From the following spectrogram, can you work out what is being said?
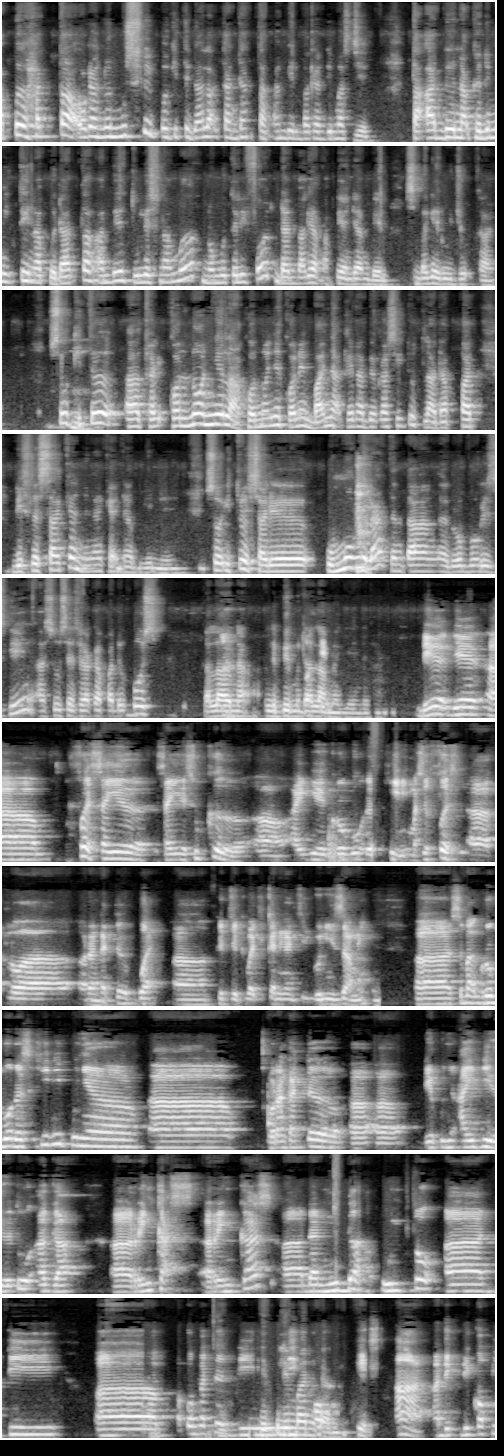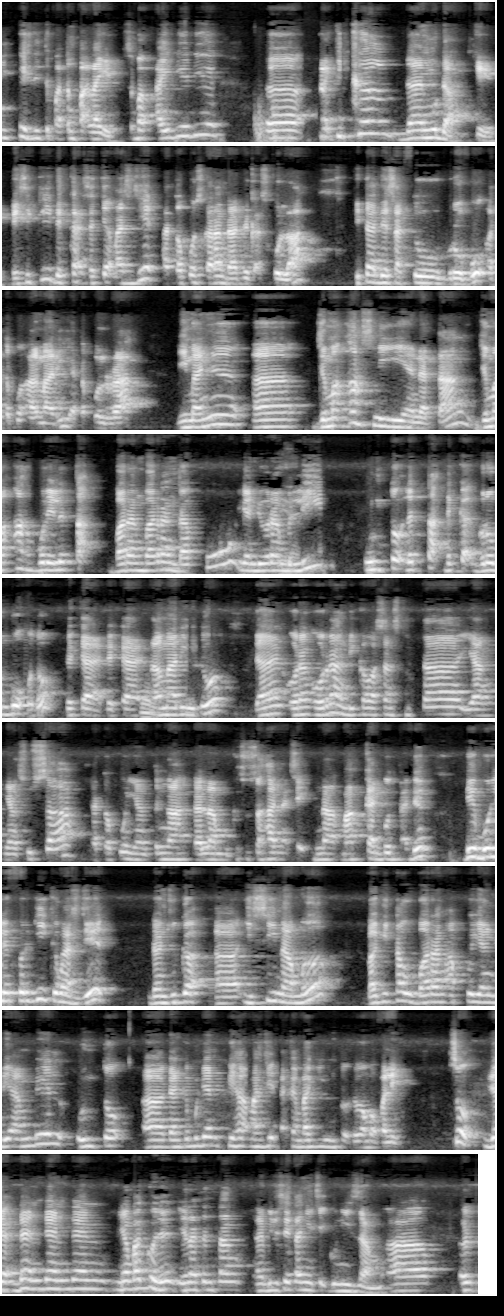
apa hatta orang non muslim pun kita galakkan datang ambil barang di masjid. Tak ada nak kena meeting apa datang ambil tulis nama, nombor telefon dan barang apa yang diambil sebagai rujukan. So Hmm. kita uh, kar- kononnya lah, kononnya konon banyak kaedah birokrasi itu telah dapat diselesaikan dengan kaedah begini. So itu secara umum lah tentang uh, robot rezeki. Uh, so saya serahkan pada host kalau Hmm. nak lebih mendalam Okay. lagi. Dia dia uh, first saya saya suka uh, idea gerobok rezeki ni. Masa first uh, keluar orang kata buat uh, kerja kebajikan dengan Cikgu Nizam ni uh, sebab gerobok rezeki ni punya uh, orang kata uh, uh, dia punya idea tu agak uh, ringkas. Ringkas uh, dan mudah untuk uh, di uh, apa kata di di copy paste. Ah di, di copy paste di tempat-tempat lain. Sebab idea dia uh, praktikal dan mudah. Okay, basically dekat setiap masjid ataupun sekarang dah ada dekat sekolah, kita ada satu gerobok ataupun almari ataupun rak di mana uh, jemaah sendiri yang datang, jemaah boleh letak barang-barang dapur yang diorang Ya. beli untuk letak dekat gerobok tu, dekat dekat Hmm. almari tu dan orang-orang di kawasan sekitar yang yang susah ataupun yang tengah dalam kesusahan nak nak makan pun tak ada dia boleh pergi ke masjid dan juga uh, isi nama bagi tahu barang apa yang diambil untuk uh, dan kemudian pihak masjid akan bagi untuk dia bawa balik. So dan dan dan yang bagus ialah tentang uh, bila saya tanya Cikgu Nizam uh,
